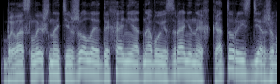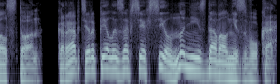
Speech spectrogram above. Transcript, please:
Было слышно тяжелое дыхание одного из раненых, который сдерживал стон. Краб терпел изо всех сил, но не издавал ни звука.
